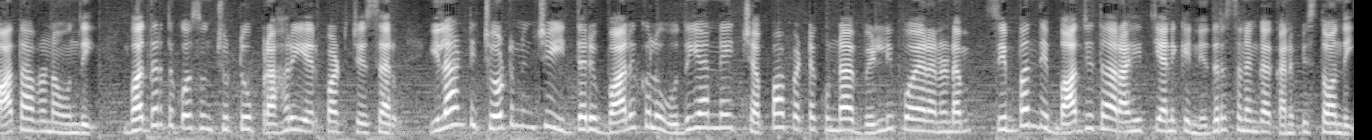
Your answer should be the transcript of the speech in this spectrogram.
వాతావరణం ఉంది. భద్రత కోసం చుట్టూ ప్రహరీ ఏర్పాటు చేశారు. ఇలాంటి చోటు నుంచి ఇద్దరు బాలికలు ఉదయాన్నే చెప్పా పెట్టకుండా వెళ్ళిపోయారనడం సిబ్బంది బాధ్యతారాహిత్యానికి నిదర్శనంగా కనిపిస్తోంది.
